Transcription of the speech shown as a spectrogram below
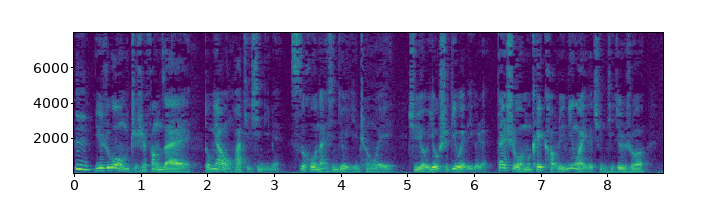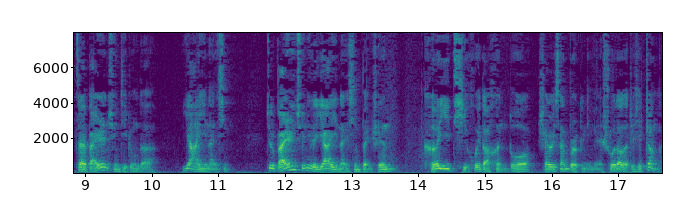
嗯，因为如果我们只是放在东亚文化体系里面，似乎男性就已经成为具有优势地位的一个人。但是我们可以考虑另外一个群体，就是说在白人群体中的亚裔男性，就是白人群体的亚裔男性本身可以体会到很多 Sherry Sandberg 里面说到的这些障碍，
